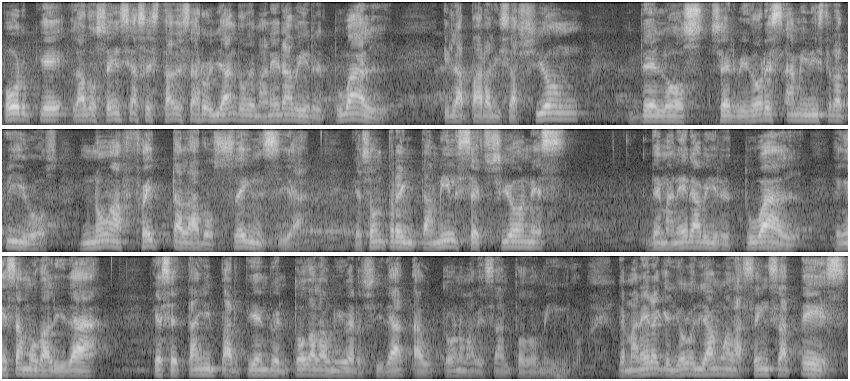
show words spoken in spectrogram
porque la docencia se está desarrollando de manera virtual y la paralización de los servidores administrativos no afecta la docencia, que son 30 mil secciones de manera virtual en esa modalidad que se están impartiendo en toda la Universidad Autónoma de Santo Domingo. De manera que yo lo llamo a la sensatez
